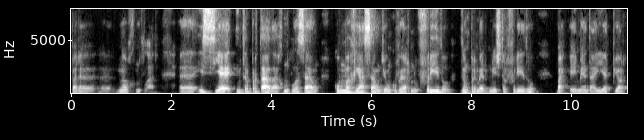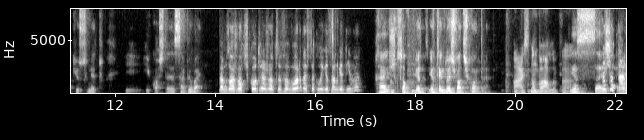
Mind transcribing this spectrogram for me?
para uh, não remodelar. Uh, e se é interpretada a remodelação como uma reação de um governo ferido, de um primeiro-ministro ferido, bem, a emenda aí é pior que o soneto e, e Costa sabe-o bem. Vamos aos votos contra, aos votos a favor desta coligação negativa? Raios, só eu, eu tenho dois votos contra. Ah, isso não vale. Pá. Eu sei. Deixa estar,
